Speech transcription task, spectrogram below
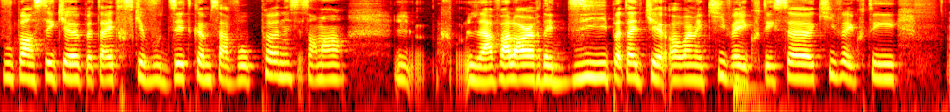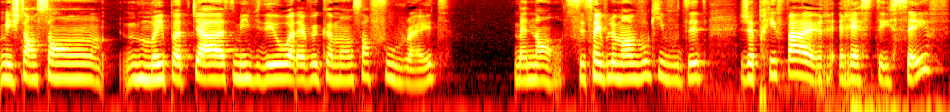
vous pensez que peut-être ce que vous dites comme ça vaut pas nécessairement la valeur d'être dit, peut-être que, oh ouais, mais qui va écouter ça, qui va écouter mes chansons, mes podcasts, mes vidéos, whatever, comme on s'en fout, right? Mais non, c'est simplement vous qui vous dites, je préfère rester safe,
